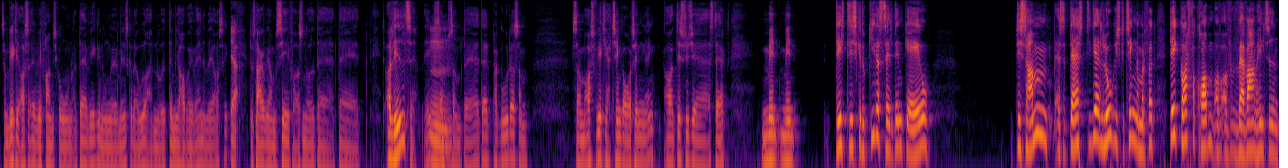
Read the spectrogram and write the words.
som virkelig også er ved frem i skolen, og der er virkelig nogle øh, mennesker, der er udrettet noget, dem jeg hopper i vandet med også, ikke? Ja. Du snakker vi om chefer og sådan noget, der, der, og ledelse, ikke? Mm. Som, som der, er, der er et par gutter, som, som også virkelig har tænkt over tingene, ikke? Og det synes jeg er stærkt. Men, men det, det skal du give dig selv, den gave, det samme, altså der er de der logiske ting, når man først, det er ikke godt for kroppen at, at være varm hele tiden.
